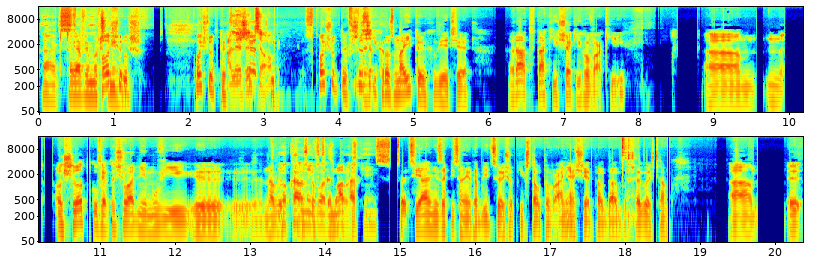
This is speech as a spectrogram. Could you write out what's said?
Tak, to ja wiem o czym pośród, Pośród tych Ale że co? Spośród tych wszystkich że... rozmaitych, wiecie, rad takich, siakich, owakich, um, ośrodków, jak to się ładnie mówi, yy, nawet Lokalnej często w tematach polskiej. specjalnie zapisanej tablicy, ośrodki kształtowania się, prawda, albo Tak. czegoś tam. A, y,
